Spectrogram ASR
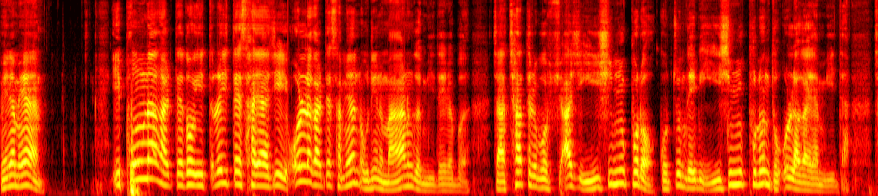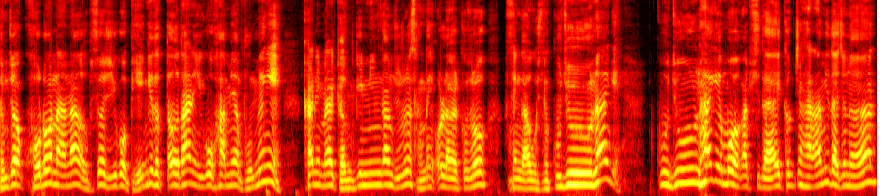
왜냐면, 이 폭락할 때도 이 떨어질 때 사야지 올라갈 때 사면 우리는 망하는 겁니다 여러분. 자 차트를 봅시다. 아직 26% 고점 대비 26%는 더 올라가야 합니다. 점점 코로나나 없어지고 비행기도 떠다니고 하면 분명히 카니말 경기 민감주는 상당히 올라갈 것으로 생각하고 있습니다. 꾸준하게 꾸준하게 모아갑시다. 걱정 안 합니다 저는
